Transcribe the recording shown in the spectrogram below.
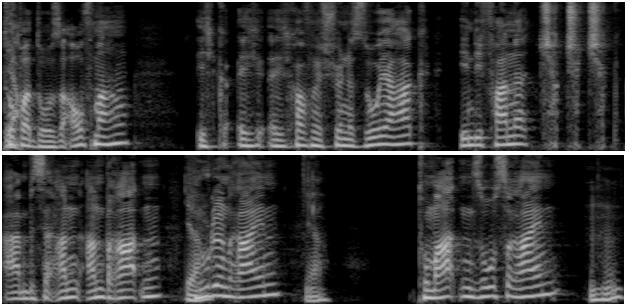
Tupperdose ja. aufmachen, ich, ich, ich kaufe mir schönes Sojahack in die Pfanne, tschak, tschak, tschak, ein bisschen an, anbraten, ja. Nudeln rein, ja. Tomatensoße rein, mhm.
